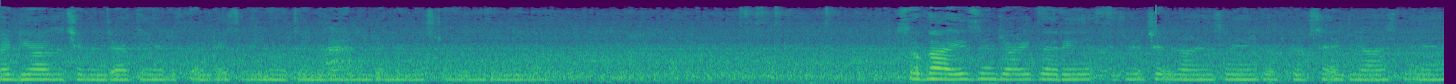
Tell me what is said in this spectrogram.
आइडियाज़ अच्छे बन जाते हैं डिफरेंट नहीं होते में स्टाइलिंग करने में सो गाइस एंजॉय करें अच्छे अच्छे डिज़ाइंस में कुछ कुछ आइडियाज़ में।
